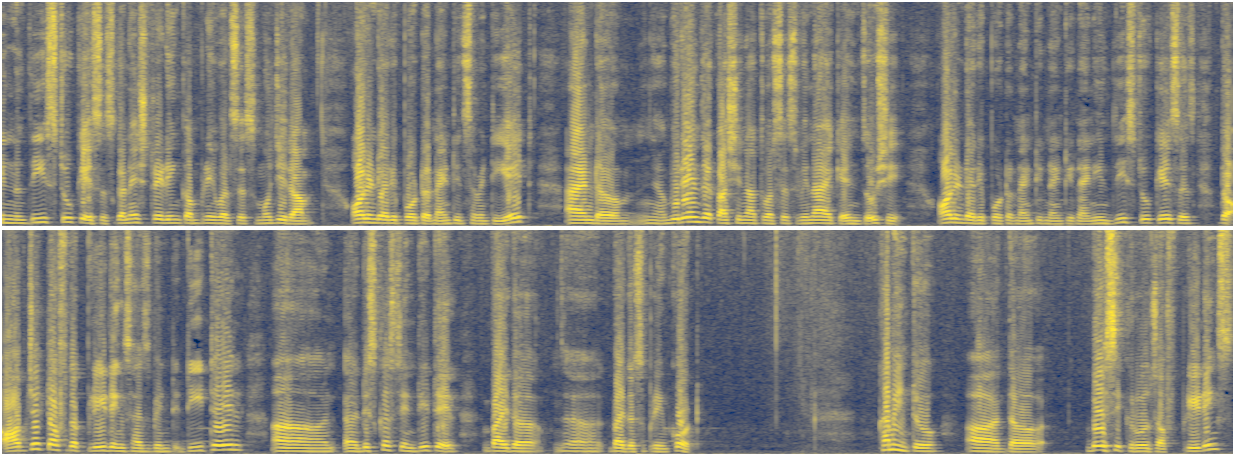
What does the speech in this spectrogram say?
ಇನ್ ದೀಸ್ ಟೂ ಕೇಸಸ್ ಗಣೇಶ್ ಟ್ರೇಡಿಂಗ್ ಕಂಪನಿ ವರ್ಸಸ್ ಮೊಜಿರಾಮ್ ಆಲ್ ಇಂಡಿಯಾ ರಿಪೋರ್ಟರ್ ನೈನ್ಟೀನ್ ಸೆವೆಂಟಿ ಏಟ್ ಆ್ಯಂಡ್ ವೀರೇಂದ್ರ ಕಾಶಿನಾಥ್ ವರ್ಸಸ್ ವಿನಾಯಕ್ ಎನ್ ಜೋಶಿ All India Reporter 1999. In these two cases, the object of the pleadings has been detail, uh, uh, discussed in detail by the uh, by the Supreme Court. Coming to uh, the basic rules of pleadings,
